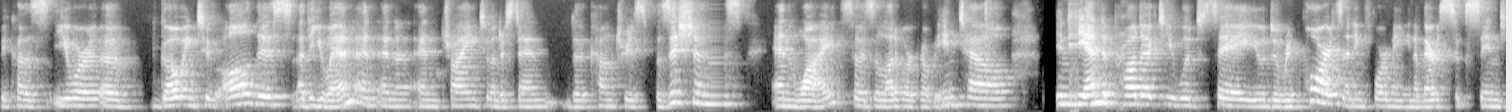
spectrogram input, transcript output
because you were uh, going to all this at the UN and, and, and trying to understand the country's positions, and why. So it's a lot of work of Intel. In the end, the product, you would say you do reports and informing in a very succinct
